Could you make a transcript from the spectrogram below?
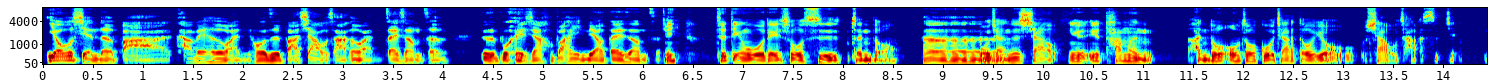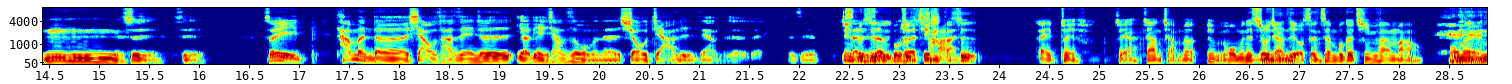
悠闲的把咖啡喝完，或者是把下午茶喝完再上车，就是不会想要把饮料带上车。这点我得说是真的哦。嗯嗯，我讲的是下午，因为因为他们很多欧洲国家都有下午茶时间。嗯嗯，是是，所以他们的下午茶时间就是有点像是我们的休假日这样子，对不对？就是神圣不可侵犯。他是，哎，对。对啊，这样讲没有？我们的休假日有神圣不可侵犯吗？嗯、我们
